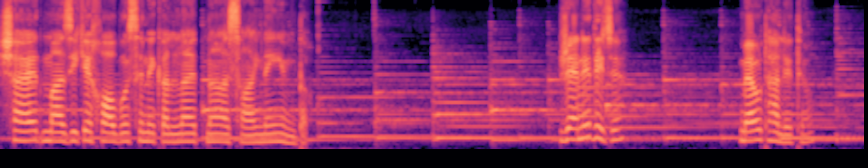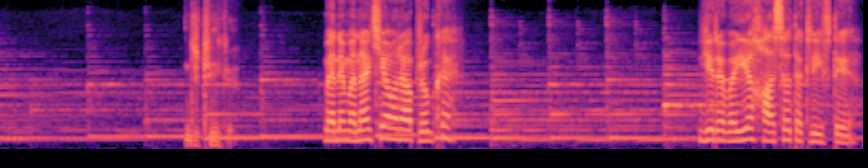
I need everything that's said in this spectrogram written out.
शायद माजी के ख्वाबों से निकलना इतना आसान नहीं होता। रहने दीजिए। मैं उठा लेती हूँ। जी ठीक है। मैंने मना किया और आप रुक गए। ये रवैया खासा तकलीफ़ दे। है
